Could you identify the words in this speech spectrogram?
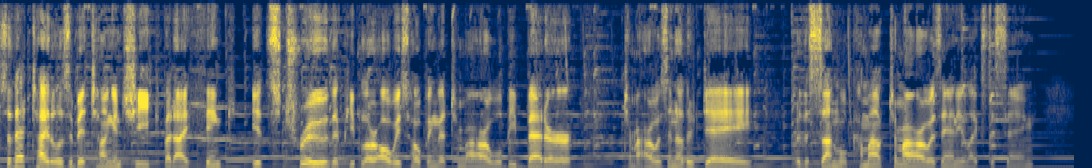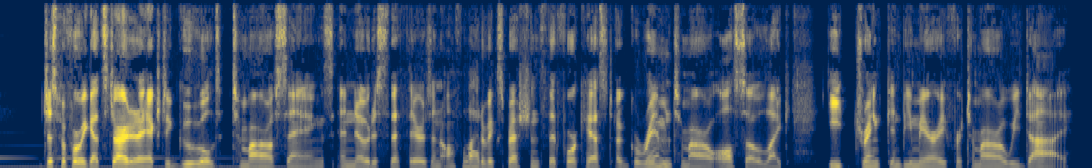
So that title is a bit tongue in cheek, but I think it's true that people are always hoping that tomorrow will be better, tomorrow is another day, or the sun will come out tomorrow, as Annie likes to sing. Just before we got started, I actually Googled tomorrow sayings and noticed that there's an awful lot of expressions that forecast a grim tomorrow also, like eat, drink, and be merry, for tomorrow we die.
